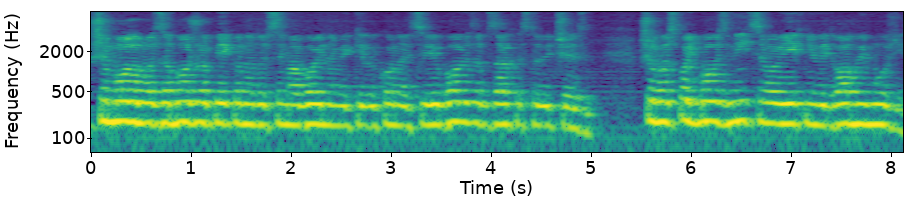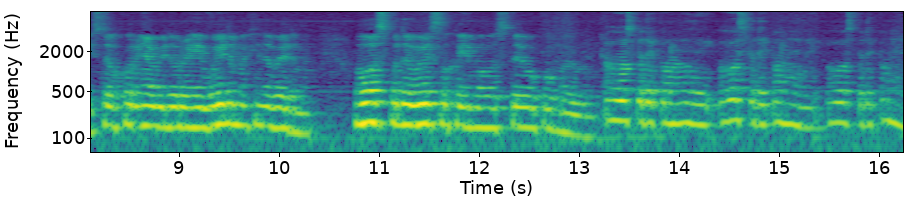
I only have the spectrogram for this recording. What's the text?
Що молимось за Божу опіку над усіма воїнами, які виконують свій обов'язок захисту вітчизни. Щоб Господь Бог зміцнював їхню відвагу і мужність та охороняв від ворогів видимих і невидимих. Господи, вислухай і милостиво помилуй. Господи, помилуй. Господи, помилуй. Господи, помилуй.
